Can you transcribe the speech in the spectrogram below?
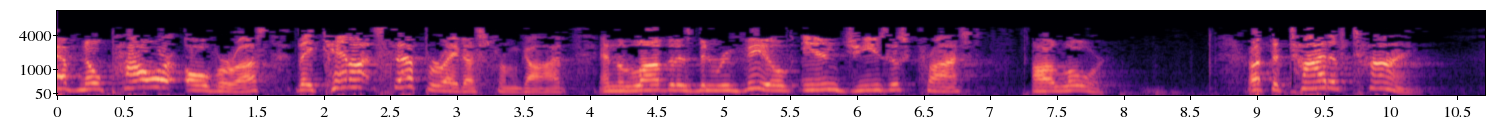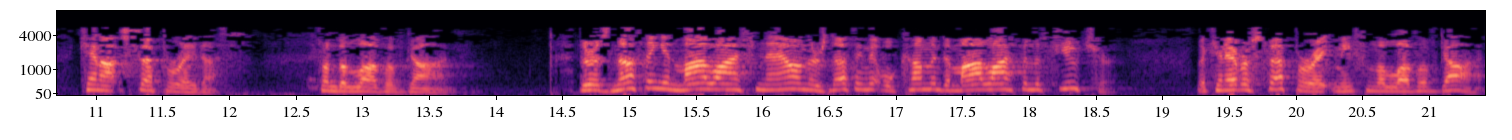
have no power over us. They cannot separate us from God and the love that has been revealed in Jesus Christ our Lord. But the tide of time cannot separate us from the love of God. There is nothing in my life now and there's nothing that will come into my life in the future that can ever separate me from the love of God.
